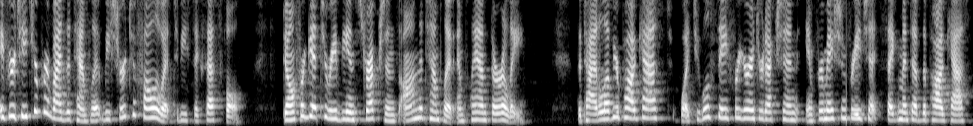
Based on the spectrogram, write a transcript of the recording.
If your teacher provides a template, be sure to follow it to be successful. Don't forget to read the instructions on the template and plan thoroughly. The title of your podcast, what you will say for your introduction, information for each segment of the podcast,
